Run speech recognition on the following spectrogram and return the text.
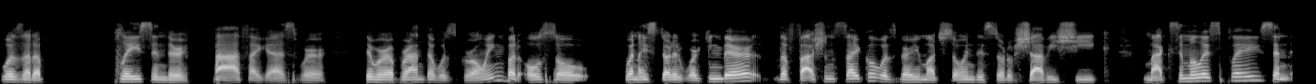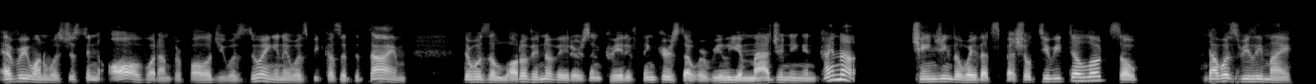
was at a place in their path, I guess, where they were a brand that was growing, but also when I started working there, the fashion cycle was very much so in this sort of shabby chic maximalist place, and everyone was just in awe of what Anthropologie was doing. And it was because at the time there was a lot of innovators and creative thinkers that were really imagining and kind of changing the way that specialty retail looked. So that was really my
